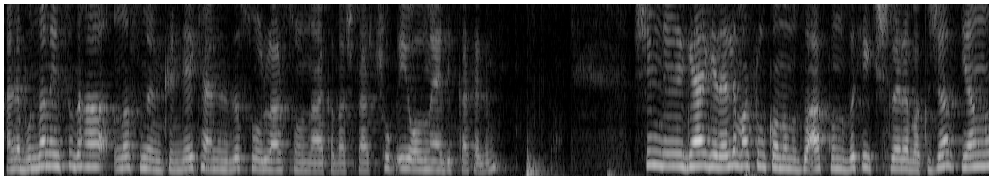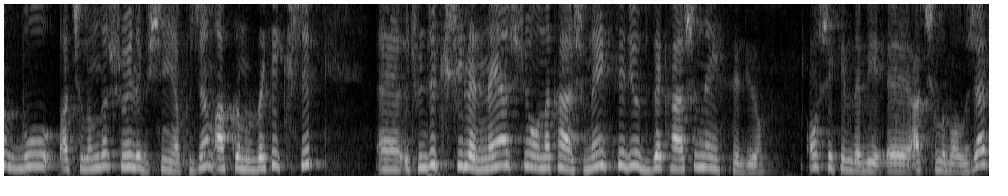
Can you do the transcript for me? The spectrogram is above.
Hani bundan iyisi daha nasıl mümkün diye kendinize sorular sorun arkadaşlar. Çok iyi olmaya dikkat edin. Şimdi gel gelelim asıl konumuza aklımızdaki kişilere bakacağız. Yalnız bu açılımda şöyle bir şey yapacağım. Aklımızdaki kişi e, üçüncü kişiyle ne yaşıyor, ona karşı ne hissediyor, bize karşı ne hissediyor. O şekilde bir e, açılım olacak.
